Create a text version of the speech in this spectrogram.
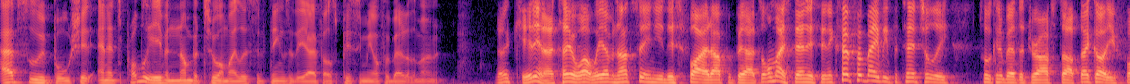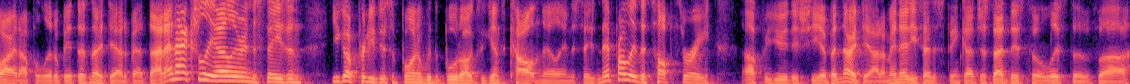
absolute bullshit. And it's probably even number two on my list of things that the AFL's pissing me off about at the moment. No kidding. I tell you what, we have not seen you this fired up about almost anything, except for maybe potentially talking about the draft stuff. That got you fired up a little bit. There's no doubt about that. And actually, earlier in the season, you got pretty disappointed with the Bulldogs against Carlton earlier in the season. They're probably the top three uh, for you this year, but no doubt. I mean, Eddie's had a stinker. Just add this to the list of uh,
